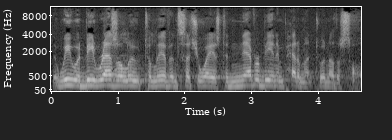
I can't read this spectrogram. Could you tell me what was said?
that we would be resolute to live in such a way as to never be an impediment to another soul.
